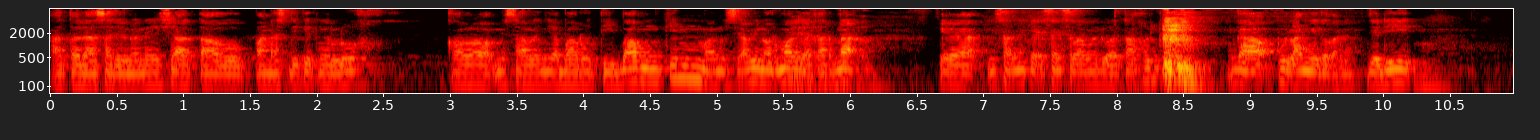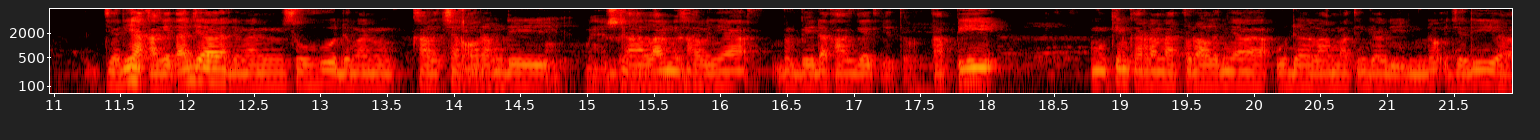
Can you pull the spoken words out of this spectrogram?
atau dasar di Indonesia atau panas dikit ngeluh kalau misalnya baru tiba mungkin manusiawi normal ya karena kayak misalnya kayak saya selama dua tahun kan nggak pulang gitu kan jadi jadi ya kaget aja dengan suhu dengan culture orang di jalan misalnya berbeda kaget gitu tapi mungkin karena naturalnya udah lama tinggal di Indo jadi ya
